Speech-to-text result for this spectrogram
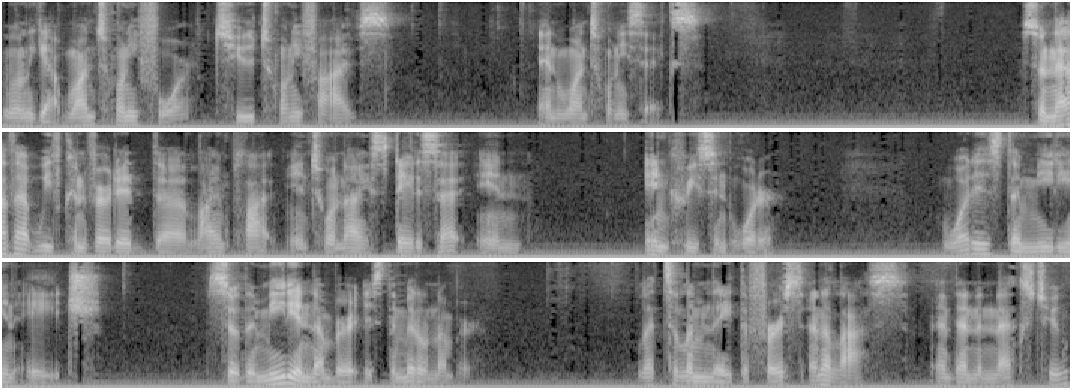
We only got 124, two 25s, and 126. So now that we've converted the line plot into a nice data set in increase in order, what is the median age? So the median number is the middle number. Let's eliminate the first and the last, and then the next two.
